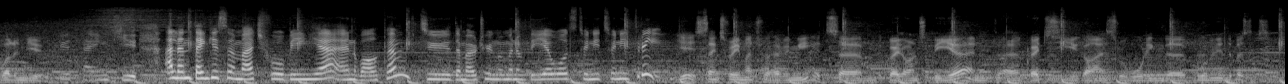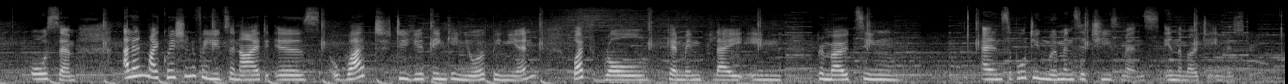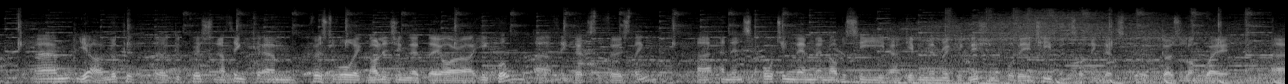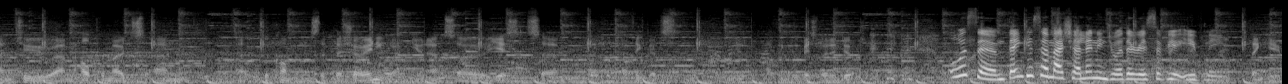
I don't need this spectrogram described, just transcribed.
well. And you. Good, thank you. Allen, thank you so much for being here and welcome to the Motoring Women of the Year Awards 2023. Yes, thanks very much for having me. It's um, a great honour to be here and uh, great to see you guys rewarding the women in the business. Awesome. Allen, my question for you tonight is what do you think, in your opinion, what role can men play in promoting and supporting women's achievements in the motor industry? Um, yeah, look, at a good question. I think, um, first of all, acknowledging that they are our equal, uh, I think that's the first thing. Uh, and then supporting them and obviously uh, giving them recognition for their achievements. I think that goes a long way um, to um, help promote um, uh, the confidence that they show anyway, you know. So, yes, it's, um, I think that's I think the best way to do it. Awesome. Thank you so much, Allen. Enjoy the rest of your evening. Thank you.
